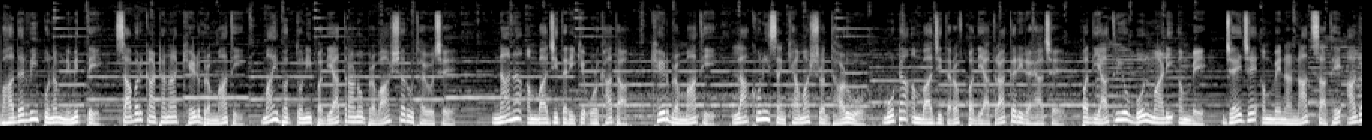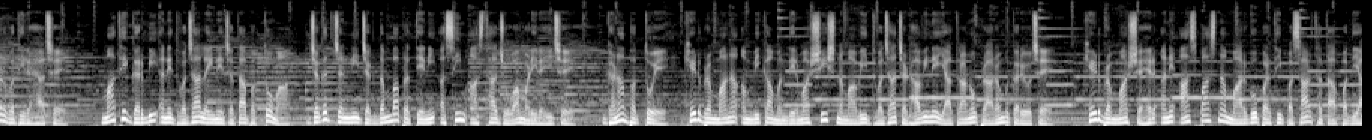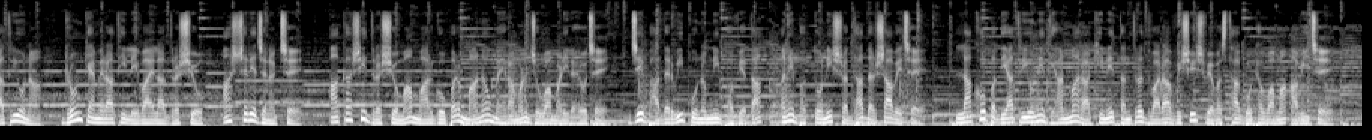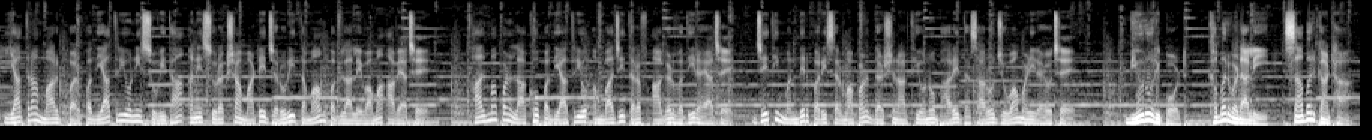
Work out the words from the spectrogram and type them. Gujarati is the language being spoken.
ભાદરવી પૂનમ નિમિત્તે સાબરકાંઠાના ખેડ બ્રહ્માથી માય ભક્તોની પદયાત્રાનો પ્રવાસ શરૂ થયો છે. નાના અંબાજી તરીકે ઓળખાતા ખેડ બ્રહ્માથી લાખોની સંખ્યામાં શ્રદ્ધાળુઓ મોટા અંબાજી તરફ પદયાત્રા કરી રહ્યા છે. પદયાત્રીઓ બોલમાડી અંબે, જય જય અંબેના નાદ સાથે આગળ વધી રહ્યા છે. માથે ગરબી અને ધ્વજા લઈને જતા ભક્તોમાં જગતજનની જગદંબા પ્રત્યેની અસીમ આસ્થા જોવા મળી રહી છે. ઘણા ભક્તોએ ખેડ બ્રહ્માના અંબિકા મંદિરમાં શીશ નમાવી ધ્વજા ચઢાવીને યાત્રાનો પ્રારંભ કર્યો છે. ખેડ બ્રહ્મા શહેર અને આસપાસના માર્ગો પરથી પસાર થતા પદયાત્રીઓના ડ્રોન કેમેરાથી લેવાયેલા દ્રશ્યો આશ્ચર્યજનક છે. આકાશી દ્રશ્યોમાં માર્ગો પર માનવ મહેરામણ જોવા મળી રહ્યો છે, જે ભાદરવી પૂનમની ભવ્યતા અને ભક્તોની શ્રદ્ધા દર્શાવે છે. લાખો પદયાત્રીઓને ધ્યાનમાં રાખીને તંત્ર દ્વારા વિશેષ વ્યવસ્થા ગોઠવવામાં આવી છે. યાત્રા માર્ગ પર પદયાત્રીઓની સુવિધા અને સુરક્ષા માટે જરૂરી તમામ પગલાં લેવામાં આવ્યા છે. હાલમાં પણ લાખો પદયાત્રીઓ અંબાજી તરફ આગળ વધી રહ્યા છે, જેથી મંદિર પરિસરમાં પણ દર્શનાર્થીઓનો ભારે ધસારો જોવા મળી રહ્યો છે. બ્યુરો રિપોર્ટ, ખબર વડાલી, સાબરકાંઠા.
